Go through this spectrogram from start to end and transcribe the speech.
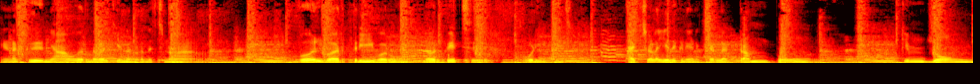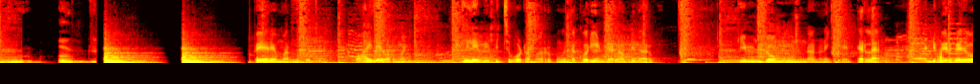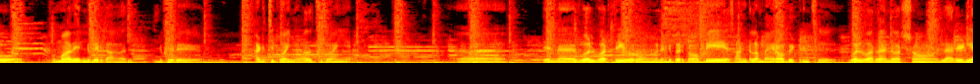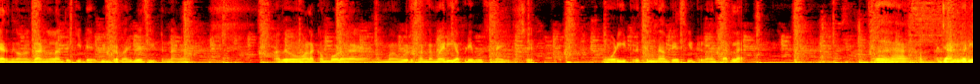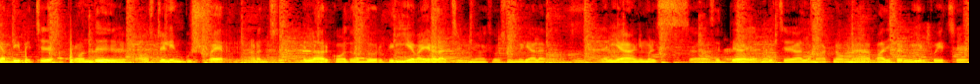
எனக்கு ஞாபகம் இருந்த வரைக்கும் என்ன நடந்துச்சுன்னா வேர்ல்ட் வார் த்ரீ வரும். ஒரு பேச்சு ஓடிக்கிட்டு இருந்துச்சு. ஆக்சுவலாக எதுக்குன்னு எனக்கு தெரில ட்ரம்ப்பும் கிம் ஜோங் பேரே மறந்து போச்சு. வாயிலே வர மாட்டேங்குது ஜிலேபி பிச்சு போட்ட மாதிரி இருக்கும். இந்த கொரியன் பேர்லாம் அப்படி தான் இருக்கும். கிம் ஜோங் உன் தான் நினைக்கிறேன். தெரில ரெண்டு பேருக்கு ஏதோ சும்மாவே ரெண்டு பேருக்கு ஆகாது. ரெண்டு பேர் அடிச்சுக்குவாங்க வதச்சுக்குவாங்க. என்ன வேர்ல்டு வார் த்ரீ வரும். அவங்க ரெண்டு பேருக்கும் அப்படியே சண்டைலாம் பயங்கரமாக போயிட்டு இருந்துச்சு வேர்ல்டு வார் தான் இந்த வருஷம். எல்லோரும் ரெடியாக இருந்துக்காங்க. கன்னெல்லாம் தூக்கிட்டு அப்படின்ற மாதிரி பேசிக்கிட்டு இருந்தாங்க. அதுவும் வழக்கம் போல் நம்ம ஊர் சண்டை மாதிரி அப்படியே புதுசு ஆகிடுச்சு ஓடிக்கிட்டு இருக்குன்னு தான் பேசிக்கிட்டு இருக்காங்க. தெரில ஜான்வரி அப்படியே போயிடுச்சு அப்புறம் வந்து ஆஸ்திரேலியன் புஷ் ஃபயர் நடந்துச்சு. எல்லாருக்கும் அது வந்து ஒரு பெரிய வைரலாச்சு சோஷியல் மீடியாவில் நிறைய அனிமல்ஸ் செத்து இறந்துச்சு. அதில் மாட்டினவங்க பாதி பேர் உயிர் போயிடுச்சு.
